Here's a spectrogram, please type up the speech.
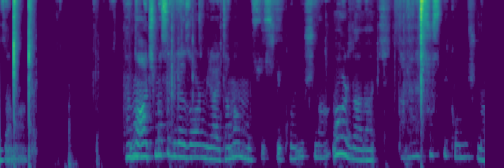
o zaman? Bunu açması bile zor Miray tamam mı? Sus bir konuşma. Oradan aç. Tamam sus bir konuşma.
